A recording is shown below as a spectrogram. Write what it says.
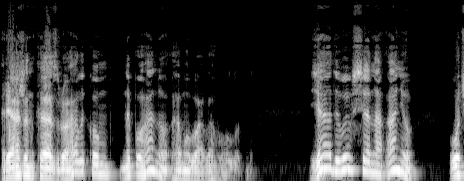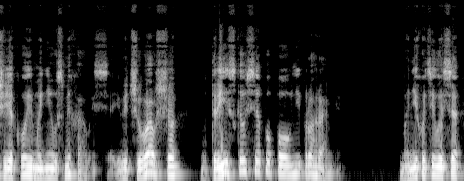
Ряженка з рогаликом непогано гамувала голод. Я дивився на Аню, очі якої мені усміхалися, і відчував, що втріскався по повній програмі. Мені хотілося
